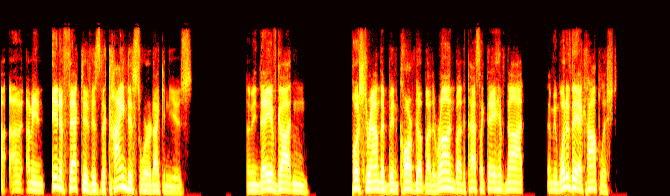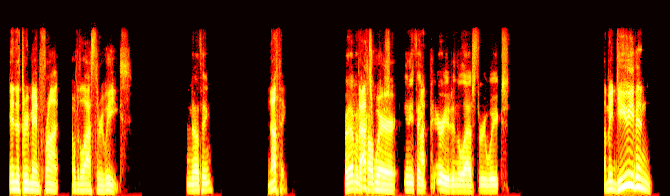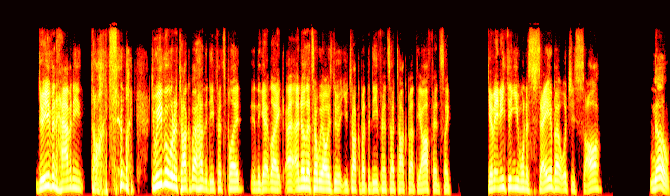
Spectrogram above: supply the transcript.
I, I, mean, ineffective is the kindest word I can use. I mean, they have gotten pushed around. They've been carved up by the run, by the pass. Like they have not. I mean, what have they accomplished in the three man front over the last three weeks? Nothing. Nothing. We haven't That's where anything. I, period in the last three weeks. I mean, do you even do you even have any thoughts? like, do we even want to talk about how the defense played in the get? Like, I, I, know that's how we always do it. You talk about the defense, I talk about the offense. Like, do you have anything you want to say about what you saw? No.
